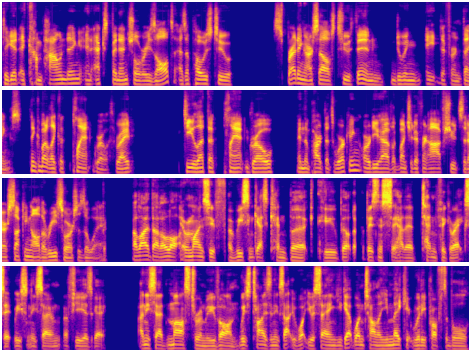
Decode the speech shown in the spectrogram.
to get a compounding and exponential result as opposed to spreading ourselves too thin, doing eight different things. Think about it like a plant growth, right? Do you let the plant grow in the part that's working, or do you have a bunch of different offshoots that are sucking all the resources away? I like that a lot. It reminds me of a recent guest, Ken Burke, who built a business. He had a 10 figure exit recently, so a few years ago. And he said, master and move on, which ties in exactly what you were saying. You get one channel, you make it really profitable.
